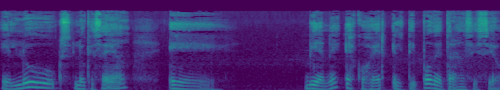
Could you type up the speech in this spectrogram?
eh, looks, lo que sea, eh, viene escoger el tipo de transición.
